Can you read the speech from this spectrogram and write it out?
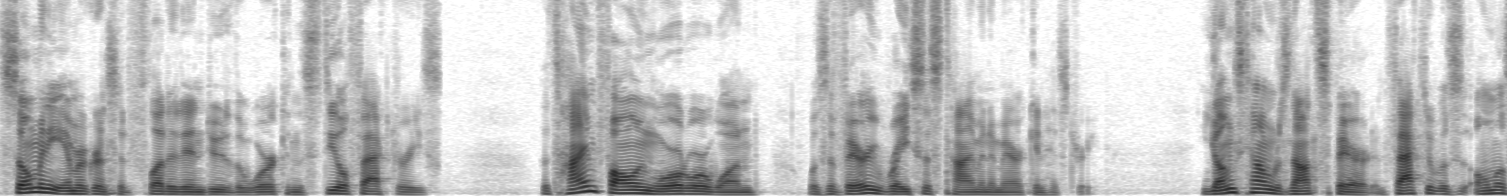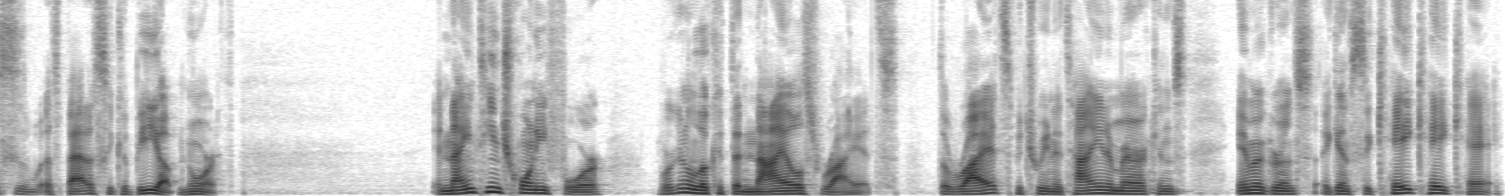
So many immigrants had flooded in due to the work in the steel factories. The time following World War I was a very racist time in American history. Youngstown was not spared. In fact, it was almost as- bad as it could be up north. In 1924, we're going to look at the Niles riots, the riots between Italian Americans, immigrants against the KKK,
